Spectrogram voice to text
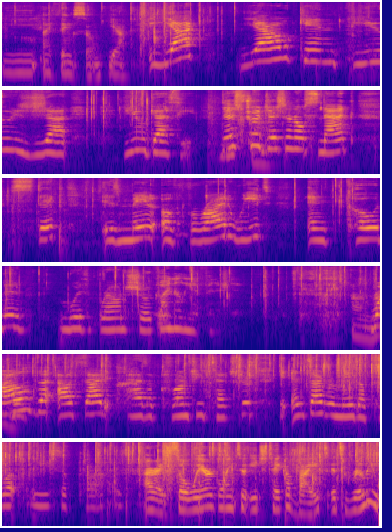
Ye- I think so. Yeah. Yak Yao can Fuja Yugasi. This traditional snack stick is made of fried wheat and coated with brown sugar. Finally, I finished it. All right. While the outside has a crunchy texture, the inside remains a fluffy surprise. All right, so we are going to each take a bite. It's really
